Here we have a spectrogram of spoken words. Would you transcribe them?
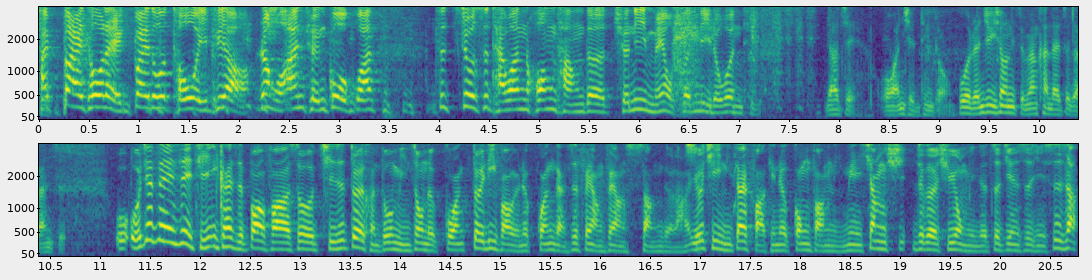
还拜托嘞，拜托投我一票，让我安全过关。这就是台湾荒唐的权力没有分立的问题。了解，我完全听懂。不过任俊兄，你怎么样看待这个案子？我我觉得这件事情其实一开始爆发的时候，其实对很多民众的观，对立法委员的观感是非常非常伤的啦。尤其你在法庭的攻防里面，像徐这个徐永明的这件事情，事实上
